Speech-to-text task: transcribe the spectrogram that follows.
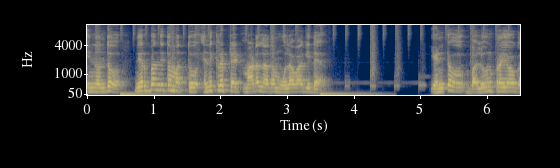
ಇನ್ನೊಂದು ನಿರ್ಬಂಧಿತ ಮತ್ತು ಎನ್ಕ್ರಿಪ್ಟೆಡ್ ಮಾಡಲಾದ ಮೂಲವಾಗಿದೆ. ಎಂಟು ಬಲೂನ್ ಪ್ರಯೋಗ.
